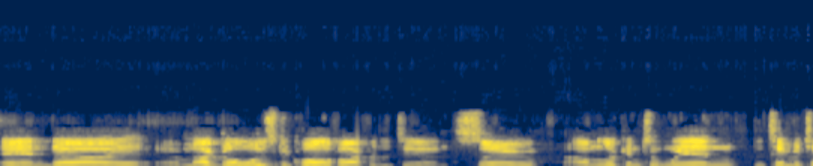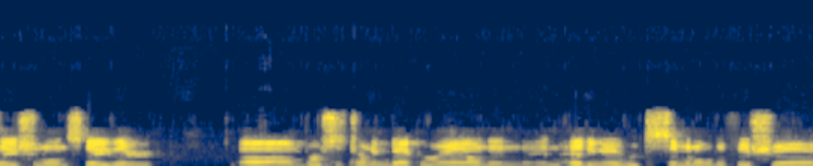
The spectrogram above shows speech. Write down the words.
and uh, my goal is to qualify for the 10. So I'm looking to win the Invitational and stay there um, versus turning back around and, and heading over to Seminole to fish uh,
